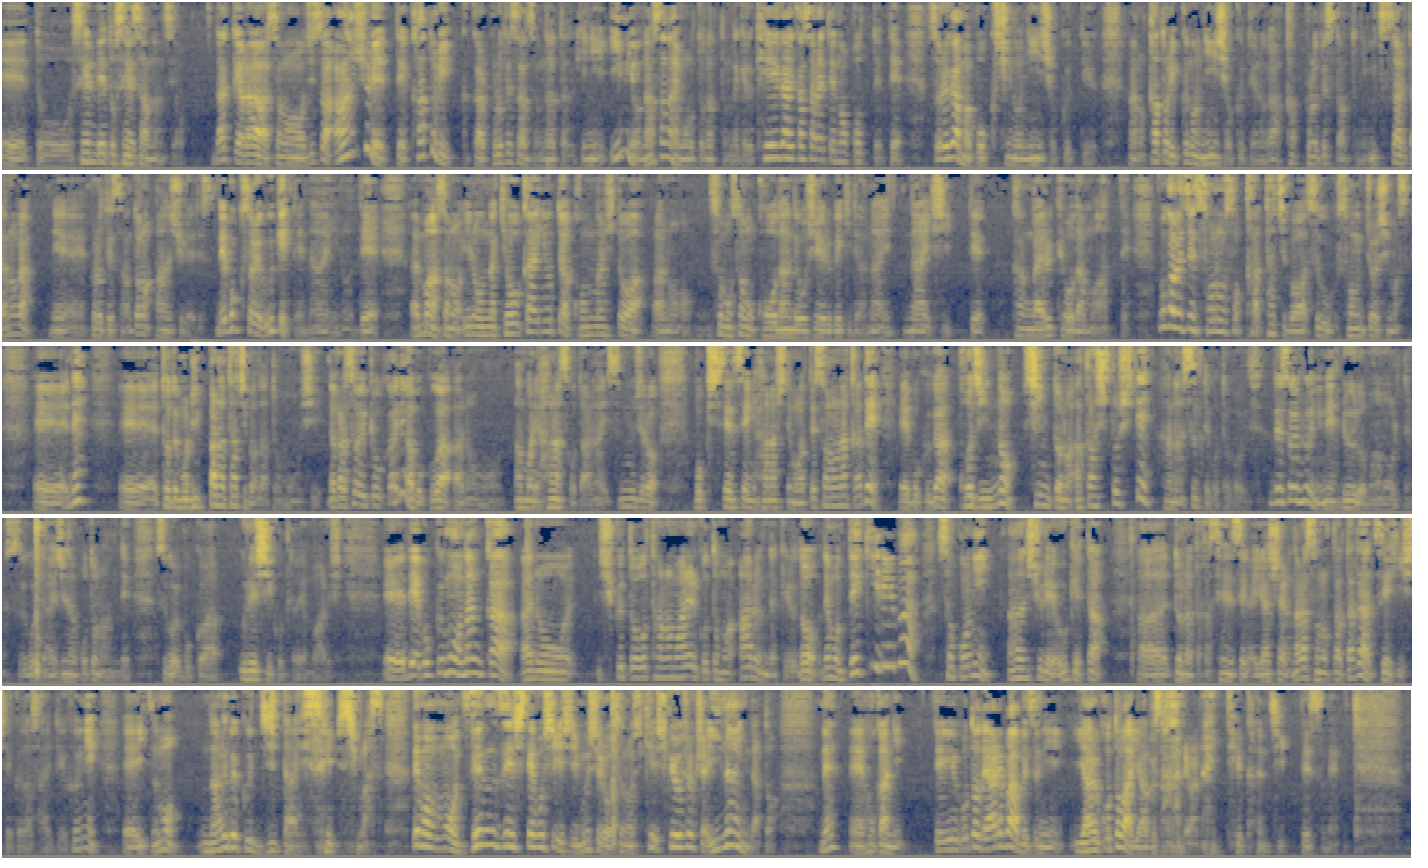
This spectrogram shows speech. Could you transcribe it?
えっ、と、洗礼と生産なんですよ。だから、その、実はアンシュレってカトリックからプロテスタントになった時に意味をなさないものとなったんだけど、形骸化されて残ってて、それがま牧師の認職っていう、あの、カトリックの認職っていうのが、プロテスタントに移されたのが、えー、プロテスタントのアンシュレです。で、僕それを受けてないので、まあその、いろんな教会によってはこんな人は、あの、そもそも講談で教えるべきではない、ないしって考える教団もあって、僕は別にその立場はすごく尊重します。えー、ね、えー、とても立派な立場だと思うし、だからそういう教会では僕は、あの、あんまり話すことはないです。むしろ、牧師先生に話してもらって、その中で、えー、僕が個人の信徒の証として話すってことが多いです。で、そういうふうにね、ルールを守るっていうのはすごい大事なことなんで、すごい僕は嬉しいことでもあるし。えー、で、僕もなんか、あの、祝祷を頼まれることもあるんだけれど、でもできれば、そこに暗守令を受けた、あどなたか先生がいらっしゃるなら、その方がぜひしてくださいというふうに、えー、いつも、なるべく辞退します。でももう全然してほしいし、むしろその、主教職者いないんだと。ね、えー、他に。っていうことであれば別にやることはやぶさかではないっていう感じですね。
